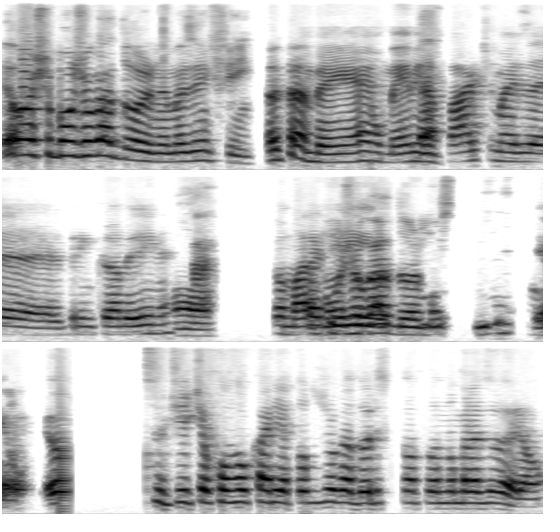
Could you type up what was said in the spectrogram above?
Eu acho bom jogador, né? Mas enfim, Eu também, é um meme à parte, mas é brincando aí, né? é, Tomara bom que jogador. Mosquito. eu, eu se o Tite eu convocaria todos os jogadores que estão atuando no Brasileirão.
